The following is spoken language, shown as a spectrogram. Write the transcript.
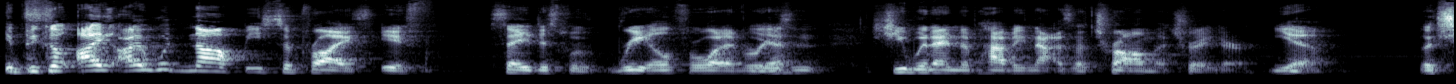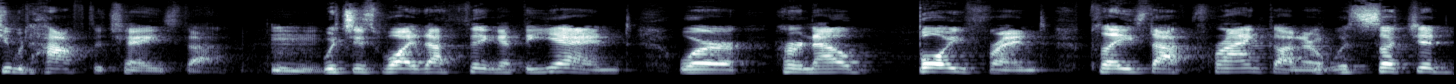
it, because I, I would not be surprised if say this was real for whatever Yeah. reason, she would end up having that as a trauma trigger. yeah. Like she would have to change that. Mm. Which is why that thing at the end where her now boyfriend plays that prank on her was such a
